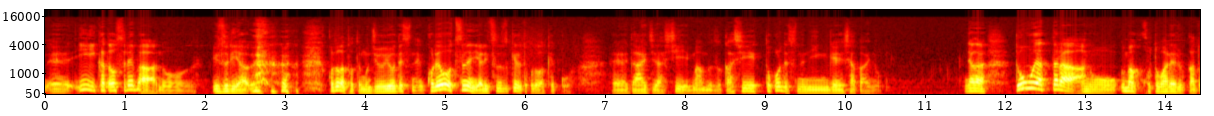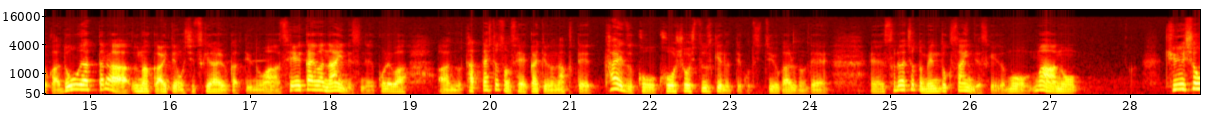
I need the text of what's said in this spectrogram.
えー、いい言い方をすればあの譲り合う ことがとても重要ですね。これを常にやり続けるとことが結構、えー、大事だし、まあ、難しいところですね人間社会の。だからどうやったらあのうまく断れるかとかどうやったらうまく相手に押し付けられるかっていうのは正解はないんですねこれはあのたった一つの正解っていうのはなくて絶えずこう交渉し続けるっていうこと必要があるので、えー、それはちょっと面倒くさいんですけれどもまああの9勝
